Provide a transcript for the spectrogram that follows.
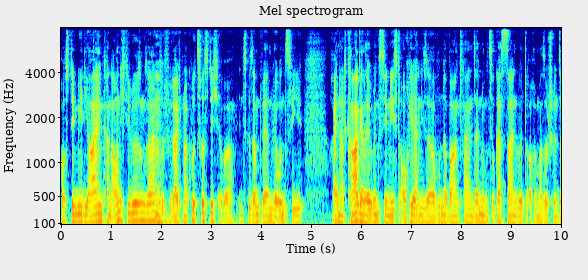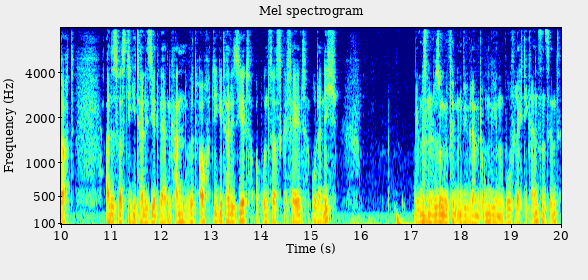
aus dem Medialen kann auch nicht die Lösung sein. Also mhm. Also vielleicht mal kurzfristig, aber insgesamt werden wir uns wie Reinhard Kager, der übrigens demnächst auch hier in dieser wunderbaren kleinen Sendung zu Gast sein wird, auch immer so schön sagt, alles, was digitalisiert werden kann, wird auch digitalisiert, ob uns das gefällt oder nicht. Wir müssen eine mhm. Lösung finden, wie wir damit umgehen und wo vielleicht die Grenzen sind.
